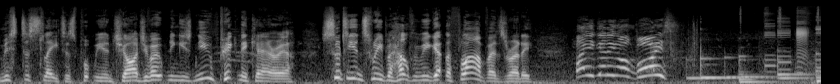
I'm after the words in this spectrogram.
Mr. Slater's put me in charge of opening his new picnic area. Sooty and Sweep are helping me get the flower beds ready. How are you getting on, boys?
